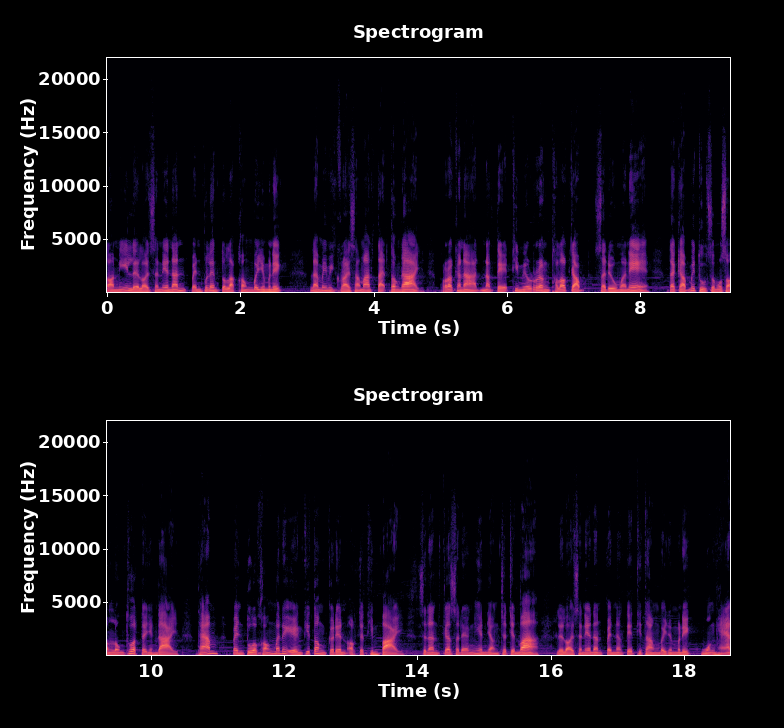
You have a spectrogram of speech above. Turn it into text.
ตอนนี้เลลอยซาเน่นั้นเป็นผู้เล่นตัวหลักของไบเยร์มินิกและไม่มีใครสามารถแตะต้องได้ เพราะขนาดนักเตะที่มีเรื่องทะเลาะกับซาดิลมาเน่แต่กลับไม่ถูกสโมสรลงโทษแต่อย่างใดแถมเป็นตัวของมาเน่เองที่ต้องกระเด็นออกจากทีมไปฉะนั้นก็แสดงให้เห็นอย่างชัดเจนว่าเลลอยซาเน่นั้นเป็นนักเตะที่ทางไบเยร์มินิกหวงแหน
